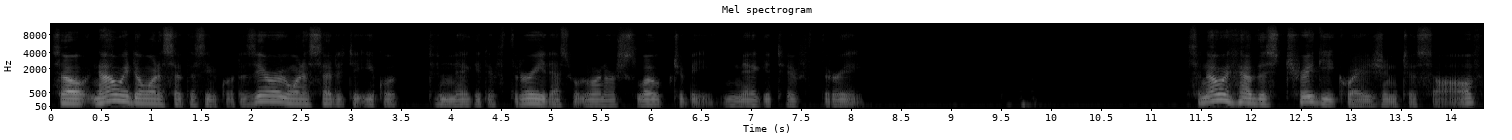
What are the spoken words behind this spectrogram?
So now we don't want to set this equal to 0. We want to set it to equal to negative 3. That's what we want our slope to be, negative 3. So now we have this trig equation to solve.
